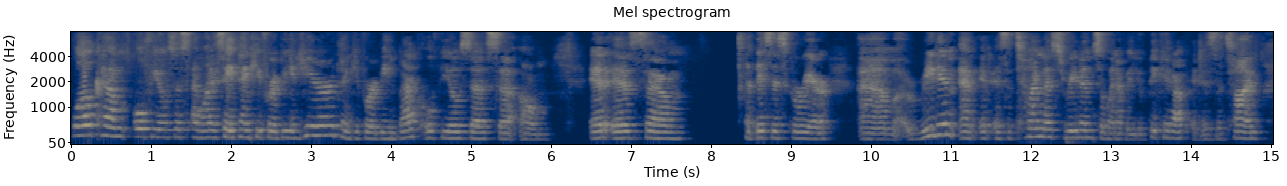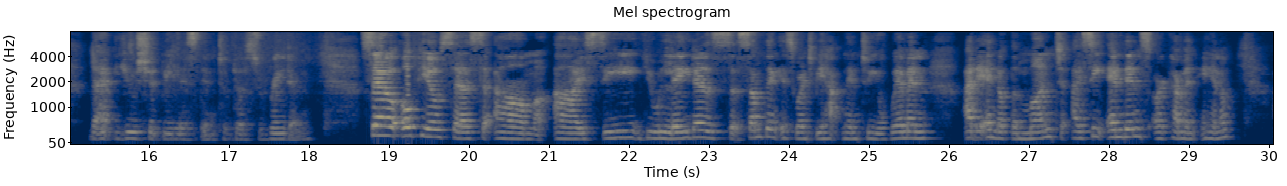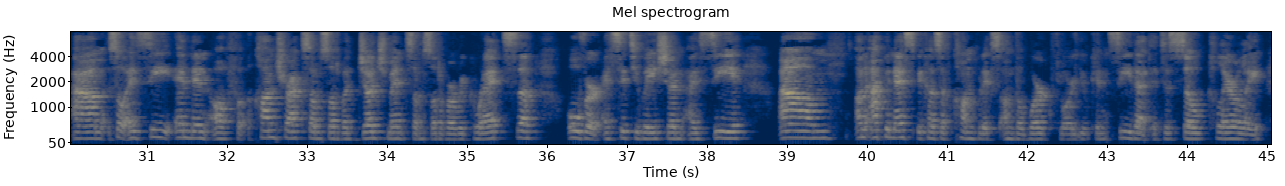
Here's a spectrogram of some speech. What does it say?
Welcome, Ophiuchus. I want to say thank you for being here. Thank you for being back, Ophiuchus. Uh, um, it is um, a business career um, reading and it is a timeless reading. So whenever you pick it up, it is a time that you should be listening to this reading. So Ophiuchus, um, I see you ladies, something is going to be happening to you women at the end of the month. I see endings are coming in. Um, so I see ending of a contract, some sort of a judgment, some sort of a regrets uh, over a situation. I see um, unhappiness because of conflicts on the work floor. You can see that it is so clearly.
